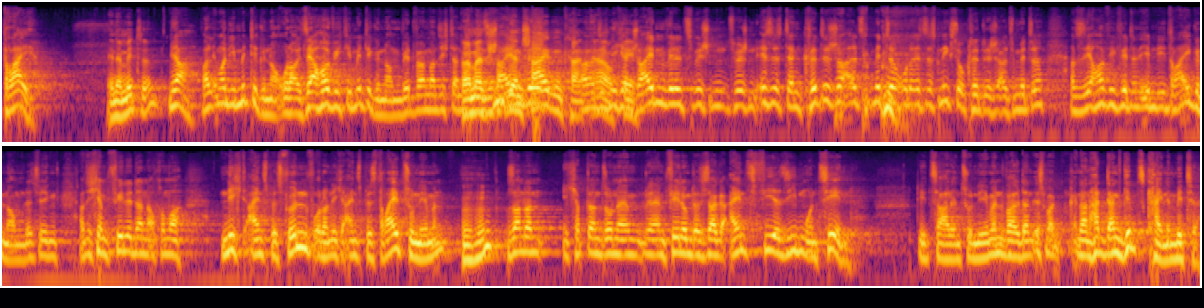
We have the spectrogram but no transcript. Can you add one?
3. In der Mitte? Ja, weil immer die Mitte genommen oder sehr häufig die Mitte genommen wird, weil man sich dann weil man sich nicht entscheiden will, kann. Weil man ja, sich nicht entscheiden will zwischen, zwischen ist es denn kritischer als Mitte oder ist es nicht so kritisch als Mitte. Also sehr häufig wird dann eben die 3 genommen. Deswegen, also ich empfehle dann auch immer nicht 1 bis 5 oder nicht 1 bis 3 zu nehmen, mhm. sondern ich habe dann so eine, eine Empfehlung, dass ich sage 1, 4, 7 und 10 die Zahlen zu nehmen, weil dann, ist man, dann, dann gibt es keine Mitte.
